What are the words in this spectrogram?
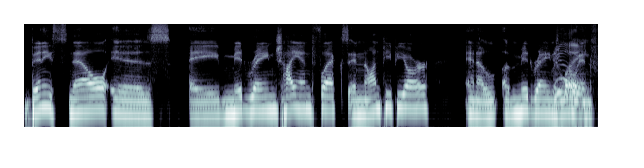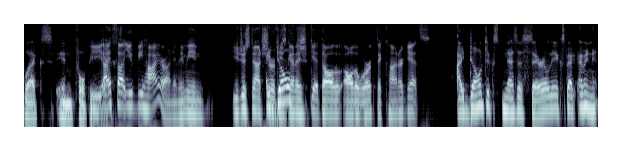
Benny Snell is a mid range high end flex in non PPR and a, a mid range really? low end flex in full PPR. I thought you'd be higher on him. I mean, you're just not sure I if he's going to get all, all the work that Conner gets. I don't necessarily expect. I mean,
